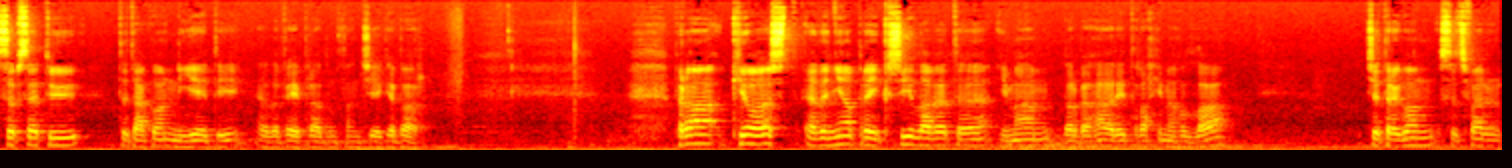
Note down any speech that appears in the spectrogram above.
Sepse ty të takon nijeti edhe vepra domethënë që e ke bërë. Pra, kjo është edhe një prej këshillave të Imam Barbaharit rahimehullah që tregon se çfarë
